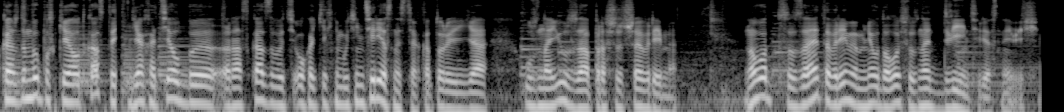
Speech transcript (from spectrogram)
В каждом выпуске ауткаста я хотел бы рассказывать о каких-нибудь интересностях, которые я узнаю за прошедшее время. Но вот за это время мне удалось узнать две интересные вещи,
